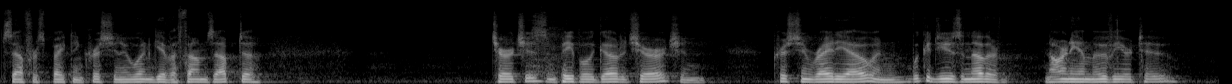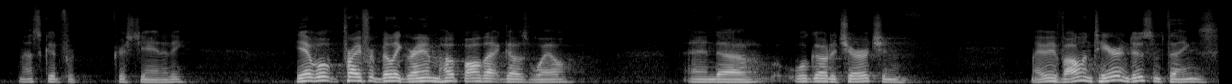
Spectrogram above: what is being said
self respecting Christian who wouldn't give a thumbs up to churches and people that go to church and Christian radio, and we could use another Narnia movie or two. That's good for Christianity. Yeah, we'll pray for Billy Graham. Hope all that goes well. And uh, we'll go to church and maybe volunteer and do some things.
